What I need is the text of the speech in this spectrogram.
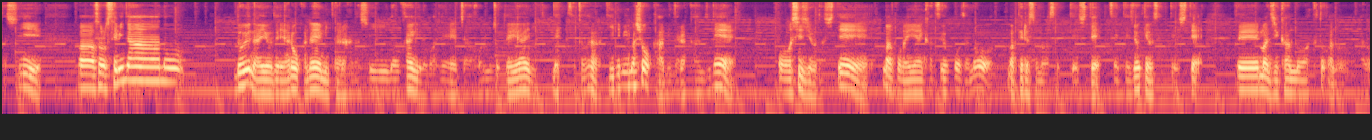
たし、まあ、そのセミナーのどういう内容でやろうかね、みたいな話の会議の場で、じゃあこれもちょっと AI にね、せっかくなら聞いてみましょうか、みたいな感じで、指示を出して、まあ、この AI 活用講座の、まあ、ペルソナを設定して、設定条件を設定して、で、まあ、時間の枠とかの、あの、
